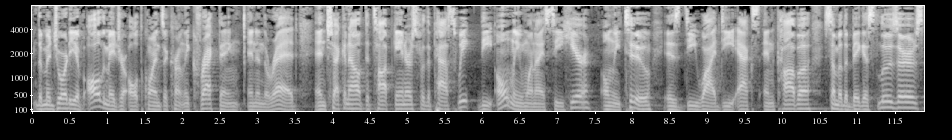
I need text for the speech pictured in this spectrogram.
the majority of all the major altcoins are currently correcting and in the red. And checking out the top gainers for the past week, the only one I see here, only two, is DYDX and Kava. Some of the biggest losers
